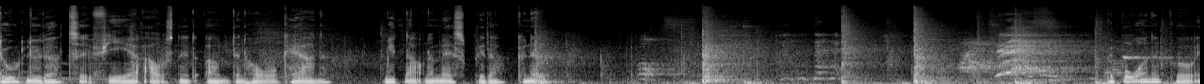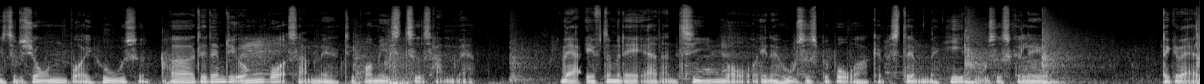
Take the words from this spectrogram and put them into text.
Du lytter til fjerde afsnit om den hårde kerne. Mit navn er Mads Peter Kønel. Beboerne på institutionen bor i huse, og det er dem, de unge bor sammen med, de bruger mest tid sammen med. Hver eftermiddag er der en time, hvor en af husets beboere kan bestemme, hvad hele huset skal lave. Det kan være alt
